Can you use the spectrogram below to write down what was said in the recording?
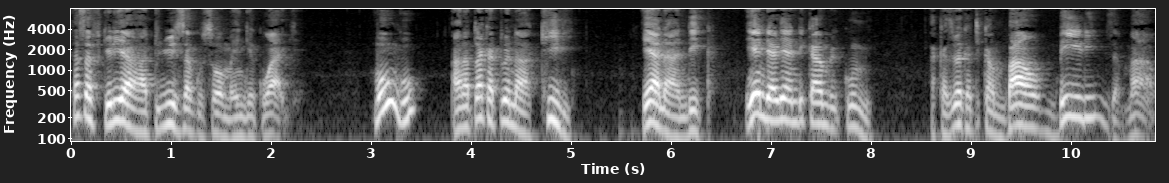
Sasa fikiria hatujui sasa kusoma ingekuwaje? Mungu anataka tuwe na akili. Yeye anaandika. Yeye ndiye aliyeandika amri kumi. Akaziweka katika mbao mbili za mawe.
